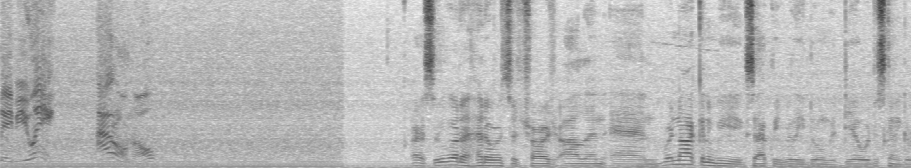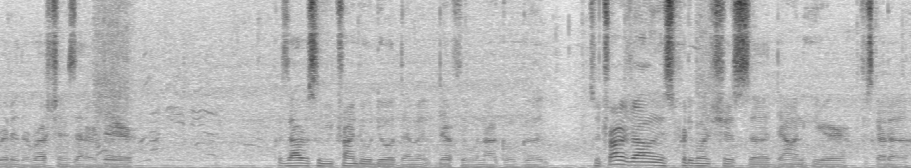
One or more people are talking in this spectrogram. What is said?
Maybe you ain't. I don't know. Alright, so we're going to head over to Charge Island, and we're not going to be exactly really doing a deal. We're just going to get rid of the Russians that are there. Because obviously, if we try and do a deal with them, it definitely will not go good. So Charge Island is pretty much just uh, down here. Just got to,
